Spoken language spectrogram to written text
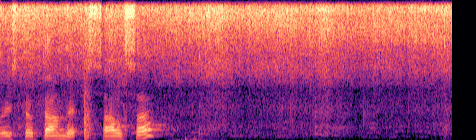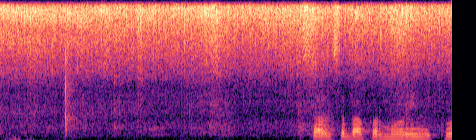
Questo tambe salsa. Salsa vapor moring itu.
